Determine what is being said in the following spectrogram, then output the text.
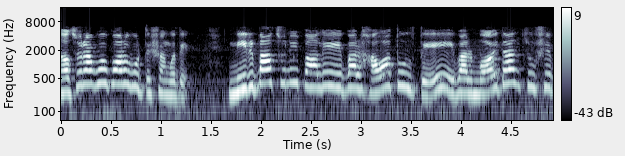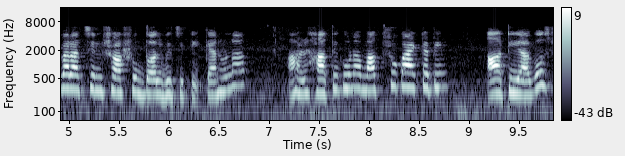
নজর রাখব পরবর্তী সংবাদে। নির্বাচনী পালে এবার হাওয়া তুলতে এবার ময়দান চুষে বেড়াচ্ছেন শাসক দল বিজেপি। কেননা, আর হাতে গোনা মাত্র কয়েকটা দিন। আটই আগস্ট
